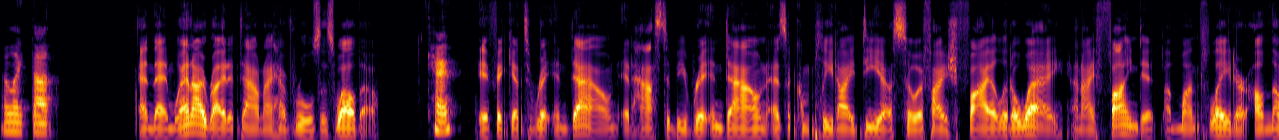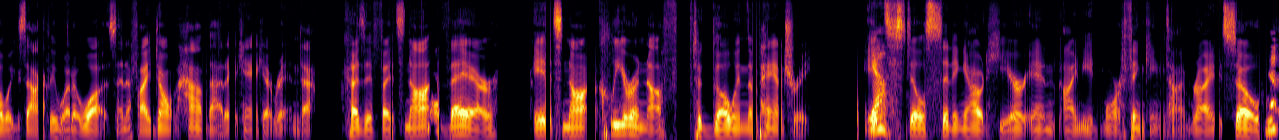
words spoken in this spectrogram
I like that. And then when I write it down, I have rules as well, though. Okay. If it gets written down, it has to be written down as a complete idea. So if I file it away and I find it a month later, I'll know exactly what it was. And if I don't have that, it can't get written down. Because if it's not there, it's not clear enough to go in the pantry. Yeah. It's still sitting out here in I need more thinking time, right? So Yep.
